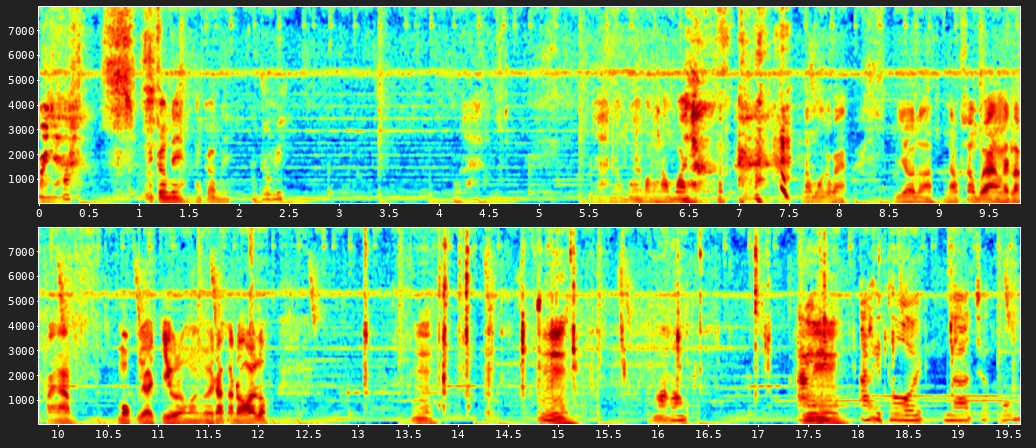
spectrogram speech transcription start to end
Ây da, ăn cơm đi ăn cơm đi. Ăn cơm đi. Ôi nóng quá vẫn nóng quá nhờ. nóng quá các bạn. Bây giờ là nấu xong bữa ăn này là khoảng um, một giờ chiều rồi mọi người rất là đói luôn Ừm. Ừm. ngon không ăn Ừ. ít ăn ít thôi là sợ ốm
